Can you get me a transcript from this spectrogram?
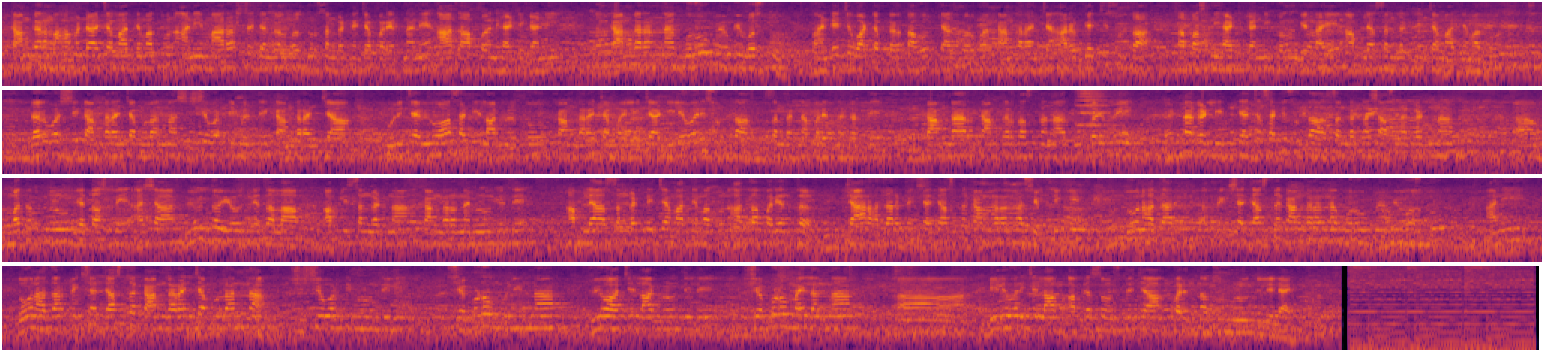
कामगार महामंडळाच्या माध्यमातून आणि महाराष्ट्र जनरल मजदूर संघटनेच्या प्रयत्नाने आज आपण ह्या ठिकाणी कामगारांना गृहोपयोगी वस्तू भांड्याचे वाटप करत आहोत. त्याचबरोबर कामगारांच्या आरोग्याची सुद्धा तपासणी ह्या ठिकाणी करून घेत आहे. आपल्या संघटनेच्या माध्यमातून दरवर्षी कामगारांच्या मुलांना शिष्यवृत्ती मिळते. कामगारांच्या मुलीच्या विवाहासाठी लाभ मिळतो. कामगाराच्या महिलेच्या डिलेवरीसुद्धा संघटना प्रयत्न करते. कामगार काम करत असताना दुर्दैवी घटना घडली. त्याच्यासाठी सुद्धा संघटना शासनाकडनं मदत मिळवून घेत असते. अशा विविध योजनेचा लाभ आपली संघटना कामगारांना मिळवून देते आपल्या संघटनेच्या माध्यमातून आतापर्यंत चार हजारपेक्षा जास्त कामगारांना सेफ्टी किट दोन हजारपेक्षा जास्त कामगारांना गृहोपयोगी वस्तू आणि दोन हजारपेक्षा जास्त कामगारांच्या मुलांना शिष्यवृत्ती मिळवून दिली. शेकडो मुलींना विवाहाचे लाभ मिळून दिले. शेकडो महिलांना डिलिव्हरीचे लाभ आपल्या संस्थेच्या प्रयत्नातून मिळवून दिलेले आहेत.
